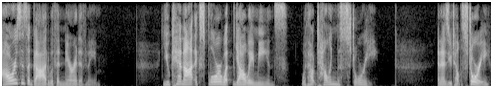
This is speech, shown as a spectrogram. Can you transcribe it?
Ours is a God with a narrative name. You cannot explore what Yahweh means without telling the story. And as you tell the story,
